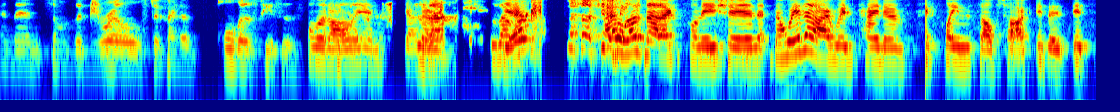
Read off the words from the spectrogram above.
and then some of the drills to kind of pull those pieces. Pull it all in. Together. Does that, does that yeah. work? okay. I love that explanation. The way that I would kind of explain the self talk is it, it's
